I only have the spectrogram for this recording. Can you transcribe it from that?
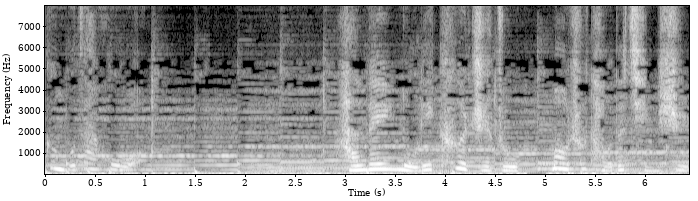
更不在乎我。韩薇努力克制住冒出头的情绪，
